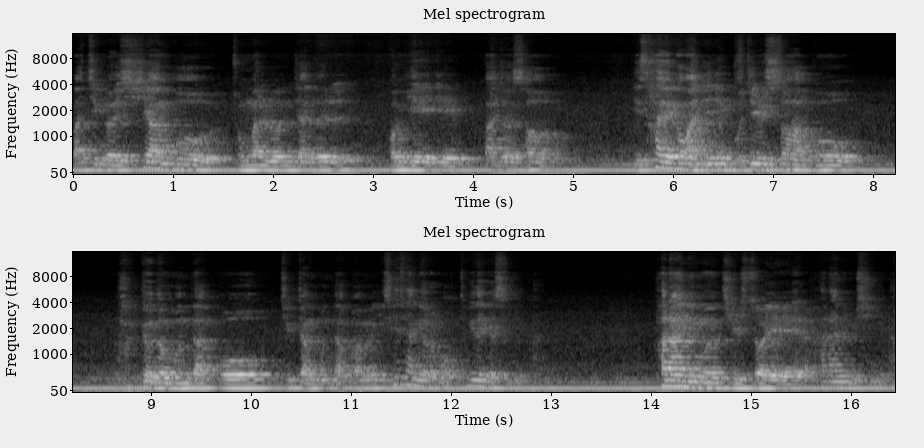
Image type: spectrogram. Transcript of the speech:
마치 그 시한부 종말론자들 거기에 이제 빠져서 이 사회가 완전히 무질서하고 학교도 문 닫고 직장 문 닫고 하면 이 세상이 여러분 어떻게 되겠습니까? 하나님은 질서의 하나님이십니다.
